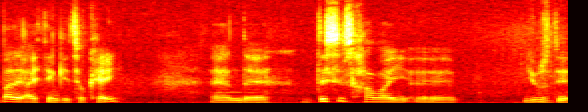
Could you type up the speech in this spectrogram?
but I think it's okay. And this is how I use the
